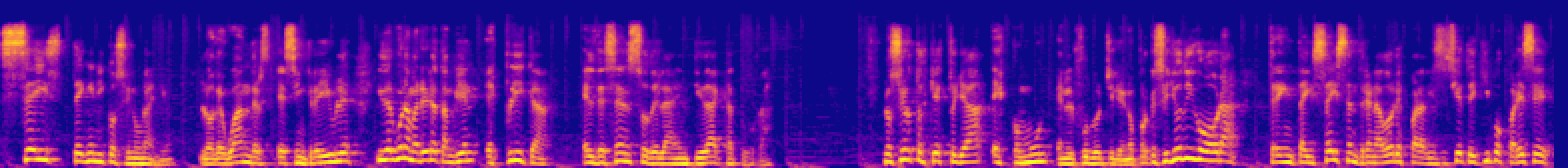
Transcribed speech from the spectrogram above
Seis técnicos en un año. Lo de Wanders es increíble y de alguna manera también explica el descenso de la entidad Caturra. Lo cierto es que esto ya es común en el fútbol chileno, porque si yo digo ahora 36 entrenadores para 17 equipos parece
